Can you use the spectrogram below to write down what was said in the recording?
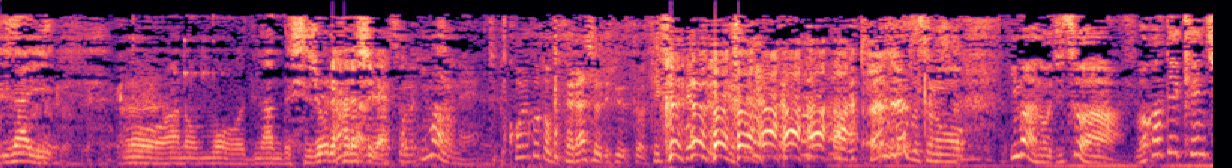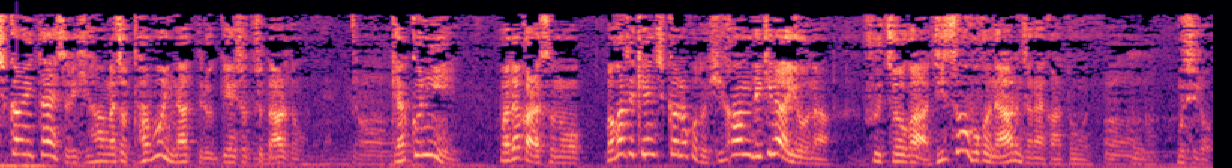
いないもうあのもうなんで非常に話が、ね、今のねちょっとこういうことをラジオで言うと結構 なんとなくその今の実は若手建築家に対する批判がちょっとタブーになってる現象ちょっとあると思うんでね。逆にまあだからその若手建築家のことを批判できないような風潮が実は僕はねあるんじゃないかなと思う、うん、むしろ、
